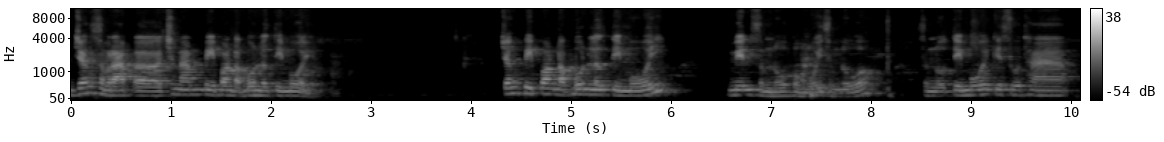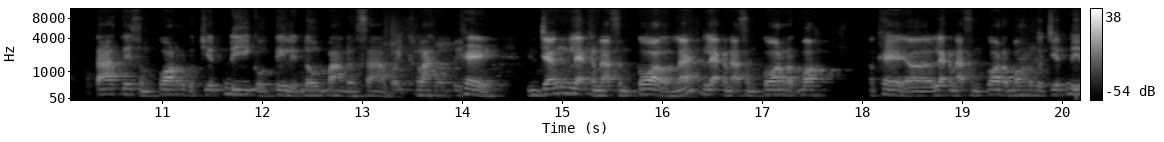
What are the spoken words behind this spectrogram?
អញ្ចឹងសម្រាប់ឆ្នាំ2014លើកទី1អញ្ចឹង2014លើកទី1មានសំណួរ6សំណួរសំណួរទី1គេសួរថាតើគេសម្គាល់រុក្ខជាតិ D កូទីលេដូនបានដោយសារអ្វីខ្លះអូខេអញ្ចឹងលក្ខណៈសម្គាល់ណាលក្ខណៈសម្គាល់របស់អូខេលក្ខណៈសម្គាល់របស់រុក្ខជាតិ D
